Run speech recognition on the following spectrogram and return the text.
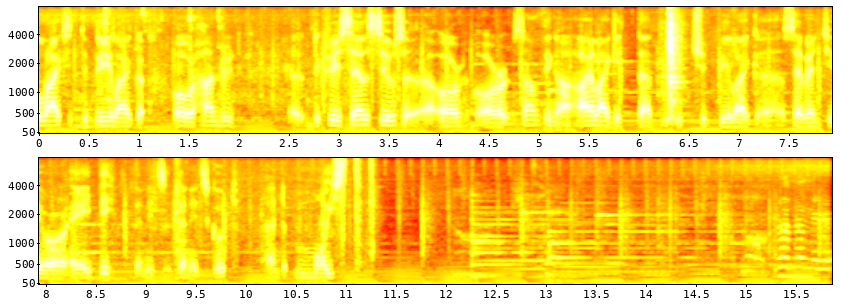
likes it to be like over 100 uh, degrees Celsius uh, or or something. I, I like it that it should be like 70 or 80. Then it's then it's good and moist. Non, mais là,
